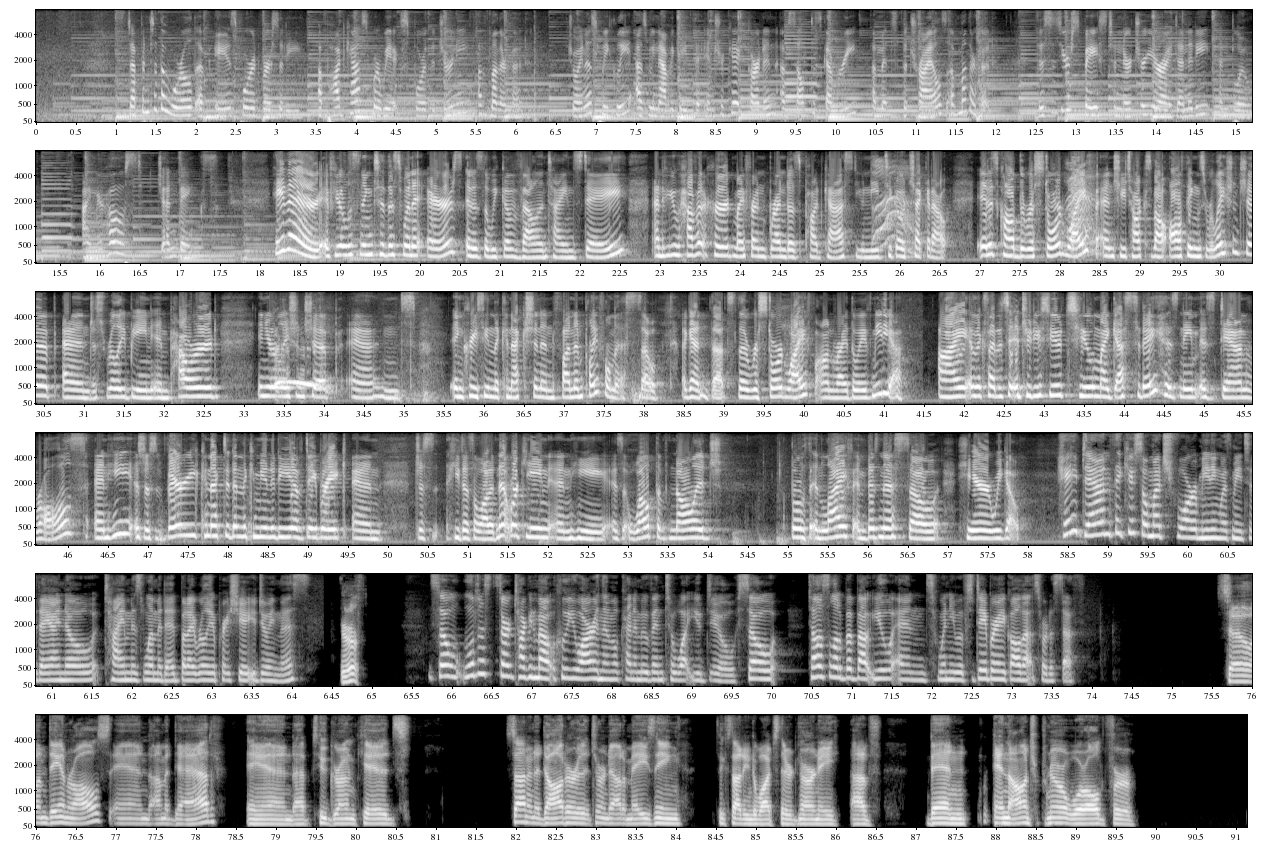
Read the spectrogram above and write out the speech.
Step into the world of A is for Adversity, a podcast where we explore the journey of motherhood. Join us weekly as we navigate the intricate garden of self discovery amidst the trials of motherhood. This is your space to nurture your identity and bloom. I'm your host, Jen Banks. Hey there! If you're listening to this when it airs, it is the week of Valentine's Day. And if you haven't heard my friend Brenda's podcast, you need to go check it out. It is called The Restored Wife, and she talks about all things relationship and just really being empowered in your relationship and increasing the connection and fun and playfulness. So, again, that's The Restored Wife on Ride the Wave Media. I am excited to introduce you to my guest today. His name is Dan Rawls, and he is just very connected in the community of Daybreak and just he does a lot of networking and he is a wealth of knowledge both in life and business. So here we go. Hey, Dan, thank you so much for meeting with me today. I know time is limited, but I really appreciate you doing this. Sure. So, we'll just start talking about who you are and then we'll kind of move into what you do. So, Tell us a little bit about you and when you moved to Daybreak, all that sort of stuff. So I'm Dan Rawls and I'm a dad and I have two grown kids, son and a daughter that turned out amazing. It's exciting to watch their journey. I've been in the entrepreneurial world for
